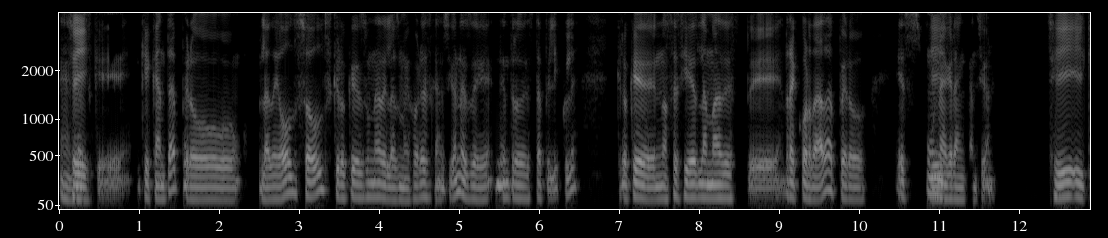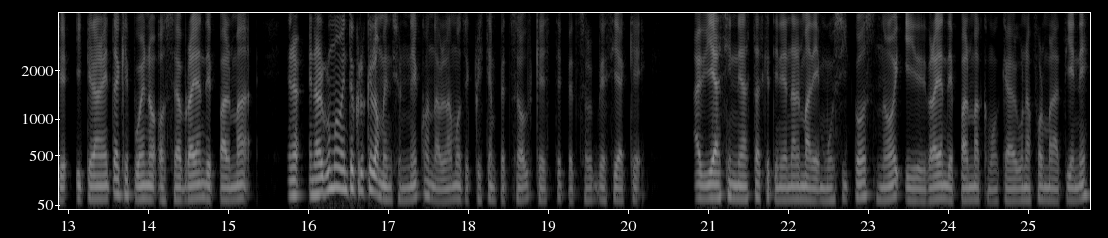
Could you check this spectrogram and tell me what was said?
en las que, que, canta, pero la de Old Souls creo que es una de las mejores canciones de, dentro de esta película. Creo que no sé si es la más este, recordada, pero es una gran canción. Sí, y que, y que la neta que bueno, o sea, Brian De Palma, en, en algún momento creo que lo mencioné cuando hablamos de Christian Petzold, que este Petzold decía que había cineastas que tenían alma de músicos, ¿no? Y Brian De Palma como que de alguna forma la tiene.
